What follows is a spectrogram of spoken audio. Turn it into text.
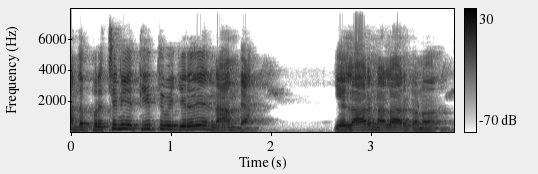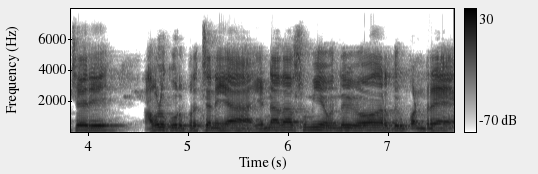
அந்த பிரச்சனையை தீர்த்து வைக்கிறதே நான் தான் எல்லாரும் நல்லா இருக்கணும். சரி அவளுக்கு ஒரு பிரச்சனையா? என்னதான் சுமியை வந்து விவகாரத்துக்கு பண்ணுறேன்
